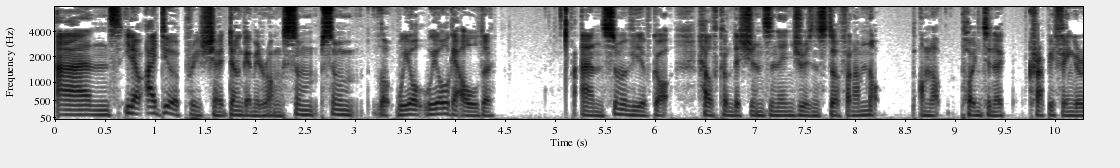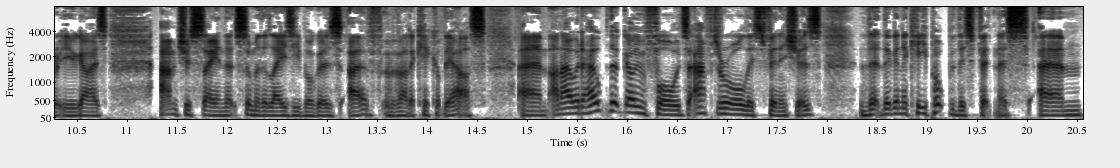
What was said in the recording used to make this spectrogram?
and you know, I do appreciate. Don't get me wrong. Some some look, we all we all get older, and some of you have got health conditions and injuries and stuff. And I'm not I'm not pointing a crappy finger at you guys. I'm just saying that some of the lazy buggers have, have had a kick up the arse. Um, and I would hope that going forwards, after all this finishes, that they're going to keep up with this fitness. Um,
